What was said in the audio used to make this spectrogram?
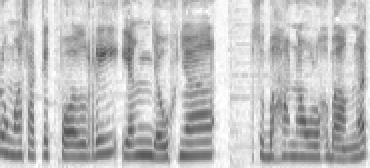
rumah sakit Polri yang jauhnya subhanallah banget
